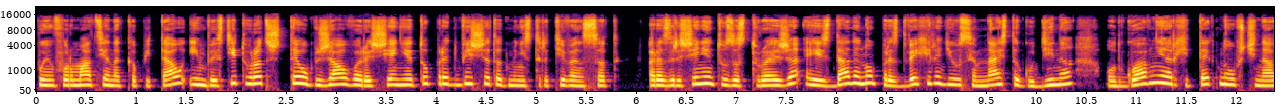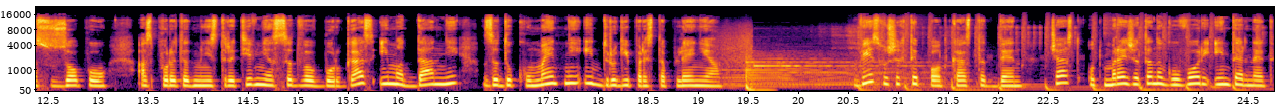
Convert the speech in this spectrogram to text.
По информация на Капитал, инвеститорът ще обжалва решението пред Висшият административен съд. Разрешението за строежа е издадено през 2018 година от главния архитект на община Созопол, а според административния съд в Бургас има данни за документни и други престъпления. Вие слушахте подкаста Ден, част от мрежата на Говори Интернет.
